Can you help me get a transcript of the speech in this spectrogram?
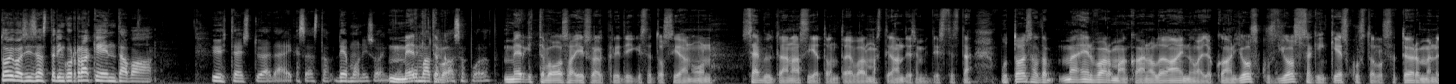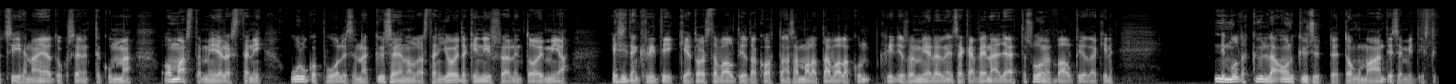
toivoisin sellaista niin rakentavaa yhteistyötä eikä sellaista demonisointia merkittävä, osapuolelta. Merkittävä osa Israel-kritiikistä tosiaan on sävyltään asiatonta ja varmasti antisemitististä, mutta toisaalta mä en varmaankaan ole ainoa, joka on joskus jossakin keskustelussa törmännyt siihen ajatukseen, että kun mä omasta mielestäni ulkopuolisena kyseenalaistan joitakin Israelin toimia, esitän kritiikkiä toista valtiota kohtaan samalla tavalla kuin kritisoin mielelläni sekä Venäjä että Suomen valtiotakin, niin multa kyllä on kysytty, että onko mä antisemitisti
